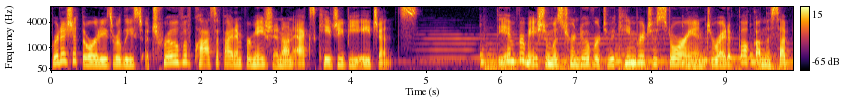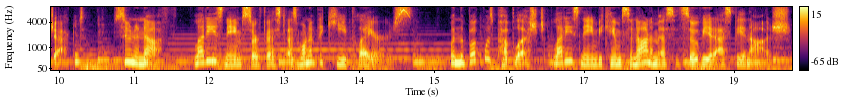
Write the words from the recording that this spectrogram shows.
British authorities released a trove of classified information on ex KGB agents. The information was turned over to a Cambridge historian to write a book on the subject. Soon enough, Letty's name surfaced as one of the key players. When the book was published, Letty's name became synonymous with Soviet espionage.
